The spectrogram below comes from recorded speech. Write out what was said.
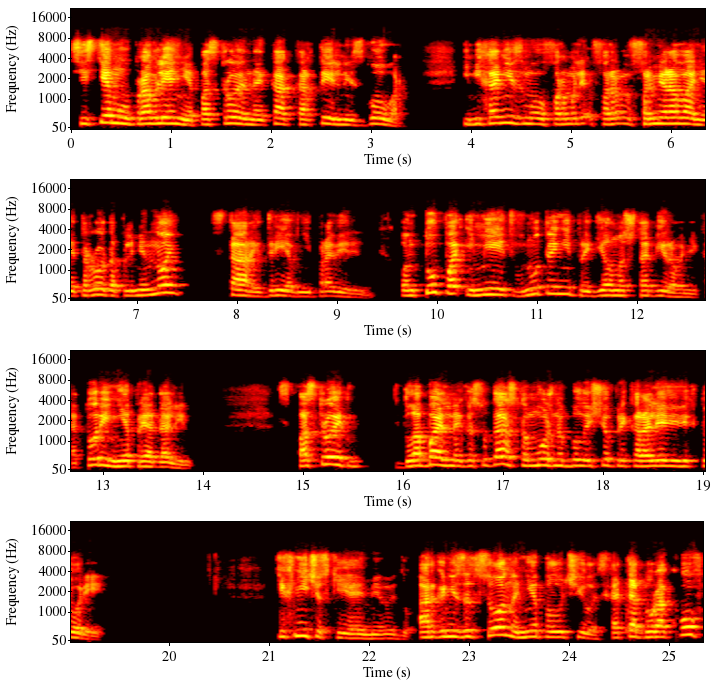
система управления, построенная как картельный сговор, и механизм его формирования это рода племенной, старый, древний, проверенный, он тупо имеет внутренний предел масштабирования, который непреодолим. Построить глобальное государство можно было еще при королеве Виктории технически я имею в виду, организационно не получилось. Хотя дураков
